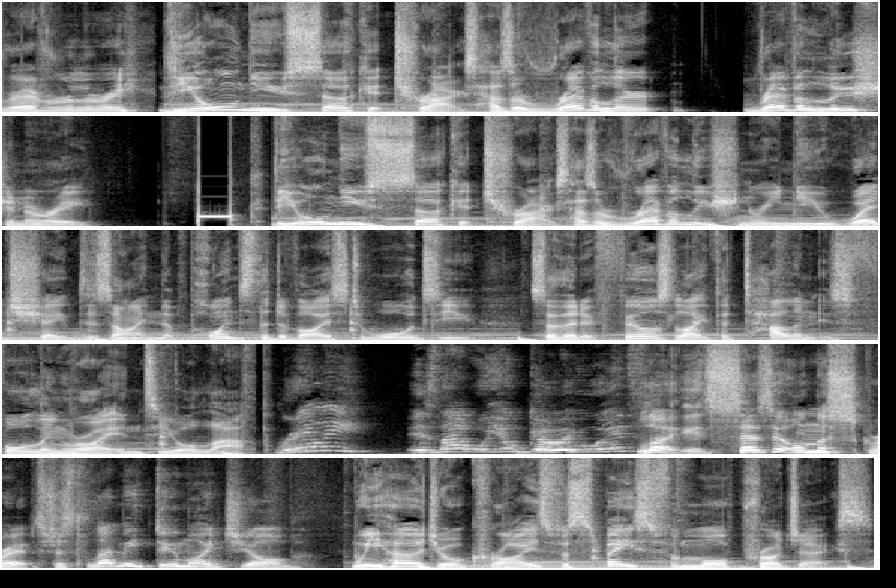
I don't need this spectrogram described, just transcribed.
revelry. The all-new Circuit Tracks has a reveler revolutionary The all-new Circuit Tracks has a revolutionary new wedge-shaped design that points the device towards you so that it feels like the talent is falling right into your lap. Really? Is that what you're going with? Look, it says it on the script, just let me do my job. We heard your cries for space for more projects,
